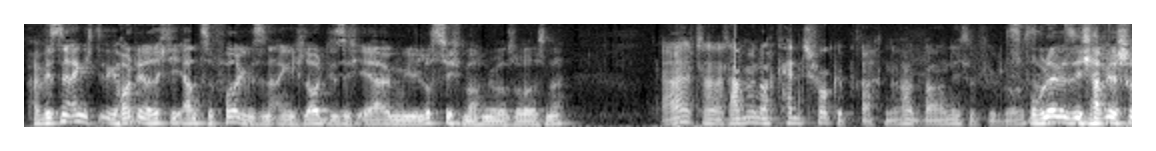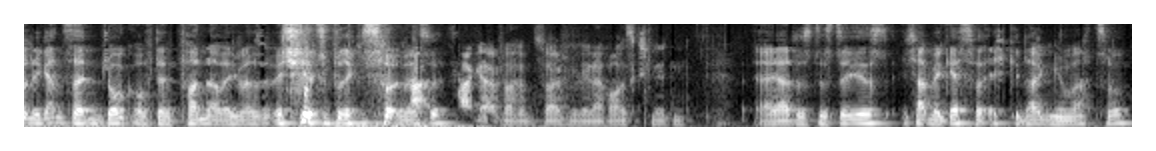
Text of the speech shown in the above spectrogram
Aber wir sind eigentlich heute eine richtig ernste Folge. Wir sind eigentlich Leute, die sich eher irgendwie lustig machen über sowas, ne? Ja, da haben wir noch keinen Schock gebracht, ne? Heute war noch nicht so viel los. Das Problem ist, ich habe ja schon die ganze Zeit einen Joke auf der Pfanne, aber ich weiß nicht, ob ich jetzt bringen soll, weißt du? Frage einfach im Zweifel wieder rausgeschnitten. Ja, ja, das, das Ding ist, ich habe mir gestern echt Gedanken gemacht, so.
